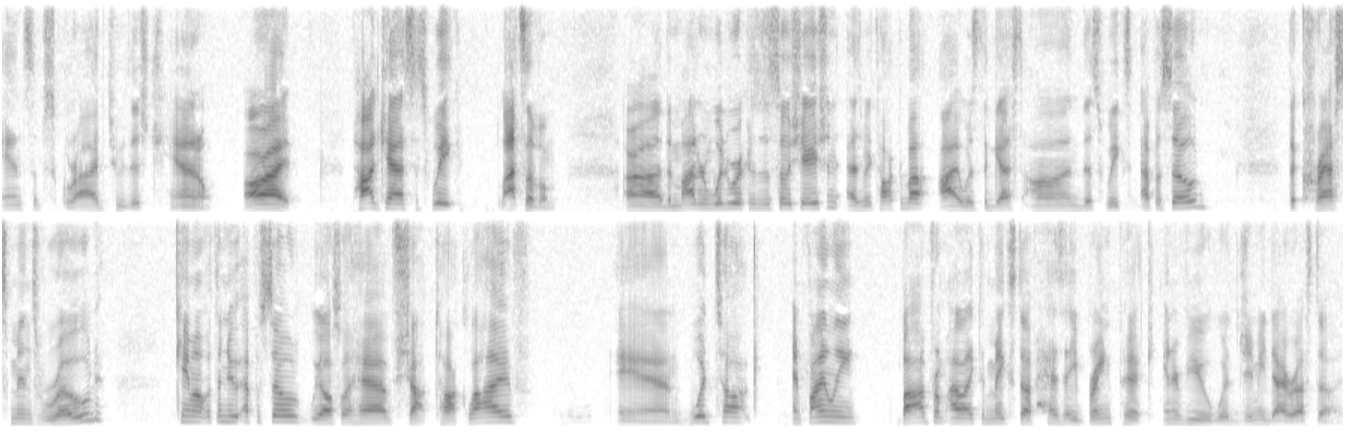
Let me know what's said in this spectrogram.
and subscribe to this channel. All right, podcasts this week, lots of them. Uh, the Modern Woodworkers Association, as we talked about, I was the guest on this week's episode. The Craftsman's Road came out with a new episode. We also have Shop Talk Live and Wood Talk. And finally, Bob from I Like to Make Stuff has a brain pick interview with Jimmy DiResta.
